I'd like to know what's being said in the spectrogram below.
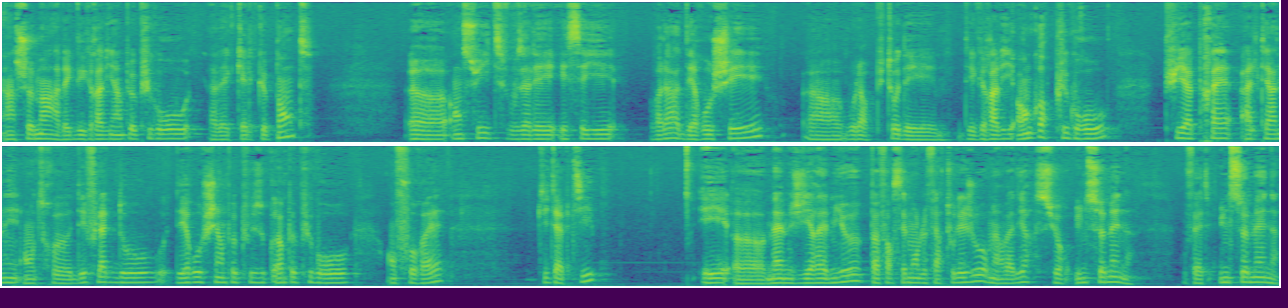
un chemin avec des graviers un peu plus gros, avec quelques pentes. Euh, ensuite, vous allez essayer voilà, des rochers, euh, ou alors plutôt des, graviers encore plus gros. Puis après, alterner entre des flaques d'eau, des rochers un peu, plus, gros en forêt, petit à petit. Et euh, même, je dirais mieux, pas forcément le faire tous les jours, mais on va dire sur une semaine. Vous faites une semaine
